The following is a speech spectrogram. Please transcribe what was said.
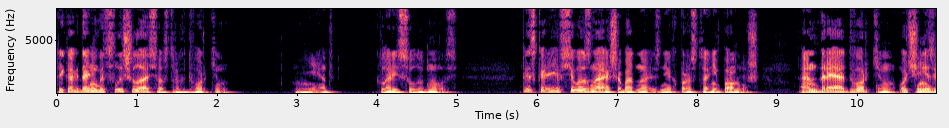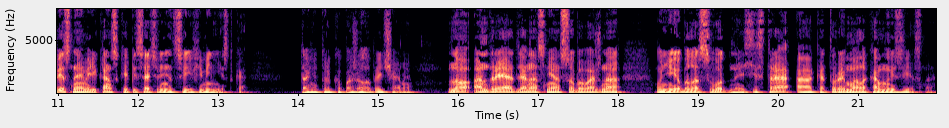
Ты когда-нибудь слышала о сестрах Дворкин? Нет. Клариса улыбнулась. «Ты, скорее всего, знаешь об одной из них, просто не помнишь. Андреа Дворкин — очень известная американская писательница и феминистка». Таня только пожала плечами. «Но Андреа для нас не особо важна. У нее была сводная сестра, о которой мало кому известно.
